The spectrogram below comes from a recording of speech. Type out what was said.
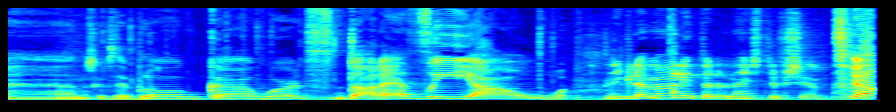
Eh, nu ska vi se. Bloggawards.se. Ni glömmer väl inte... Nej, just det, är för sent. Ja!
